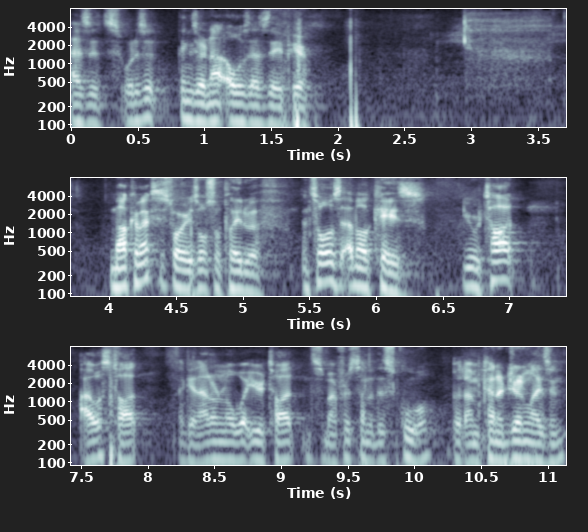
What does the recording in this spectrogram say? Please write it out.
as it's what is it? Things are not always as they appear. Malcolm X's story is also played with, and so is MLK's. You were taught, I was taught, again, I don't know what you're taught. This is my first time at this school, but I'm kind of generalizing.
